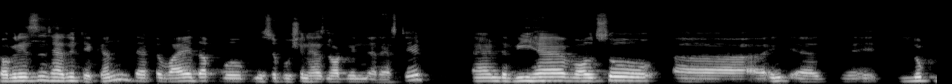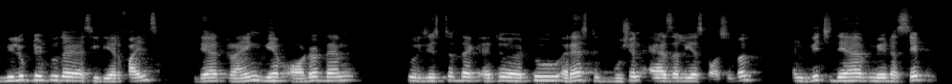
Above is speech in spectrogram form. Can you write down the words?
cognizance has been taken that why the uh, Mr. Bhushan has not been arrested, and we have also uh, in, uh, look we looked into the CDR files. They are trying. We have ordered them to register the uh, to, to arrest Bhushan as early as possible, and which they have made a sit.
